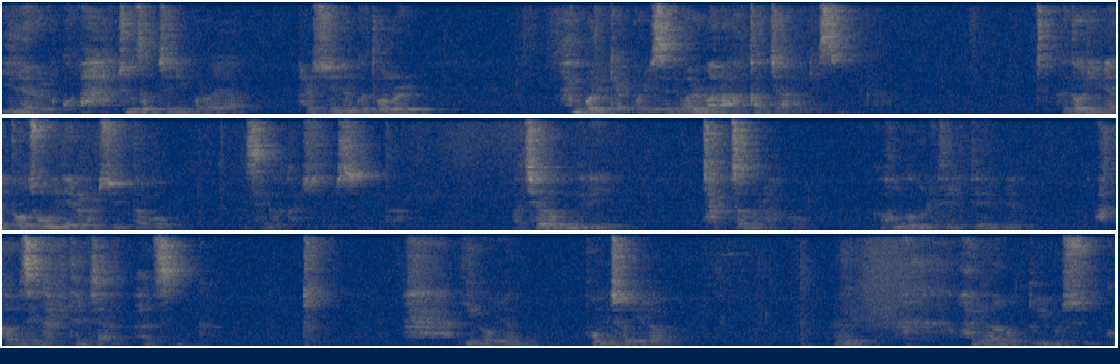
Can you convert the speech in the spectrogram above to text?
1년을 꼬박 중상천이 벌어야 할 수 있는 그 돈을 한 번에 깨버렸으니 얼마나 아깝지 않았겠습니까? 그 돈이면 더 좋은 일을 할 수 있다고 생각할 수도 있습니다. 마치 여러분들이 작정을 하고 그 헌금을 드릴 때면 아까운 생각이 들지 않, 않습니까? 하, 이거면 봄철이라 응? 하, 화려한 옷도 입을 수 있고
